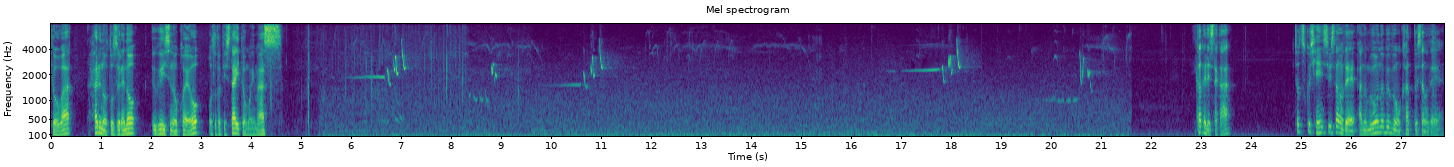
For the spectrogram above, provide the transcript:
今日は春の訪れのウグイスの声をお届けしたいと思います。いかがでしたか？ちょっと少し編集したので、あの無音の部分をカットしたので、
